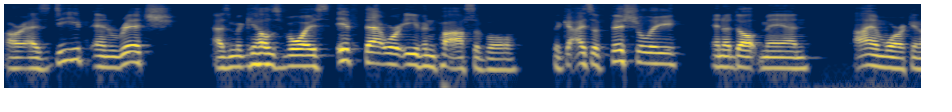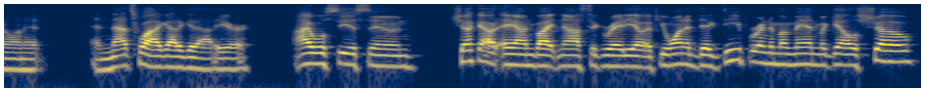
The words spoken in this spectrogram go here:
are as deep and rich as Miguel's voice, if that were even possible. The guy's officially an adult man. I am working on it. And that's why I got to get out of here. I will see you soon. Check out Aeon Byte Gnostic Radio if you want to dig deeper into my man Miguel's show.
